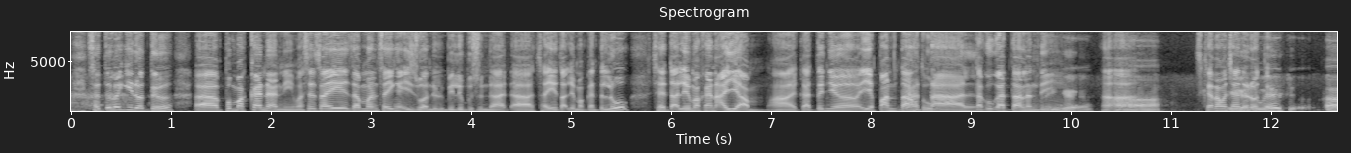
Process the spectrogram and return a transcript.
satu lagi doktor, uh, pemakanan ni. Masa saya zaman saya dengan Izwan dulu bila bersunat, uh, saya tak boleh makan telur, saya tak boleh makan ayam. Ah katanya ia pantang tu. Gatal. Takut gatal nanti. Ya. Ha ah. Sekarang macam mana doktor? Ha,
